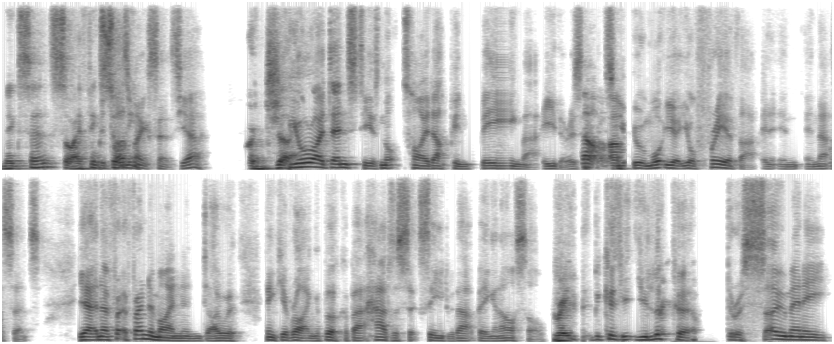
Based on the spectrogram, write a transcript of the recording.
Makes sense. So I think it so does make sense. Yeah. Just, your identity is not tied up in being that either, is no, it? So um, you're more, you're free of that in, in, in that sense. Yeah, and a, a, friend of mine and I were thinking of writing a book about how to succeed without being an asshole. Great, because you, you look at there are so many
